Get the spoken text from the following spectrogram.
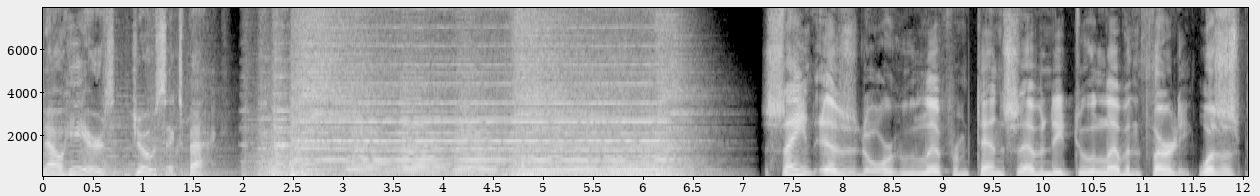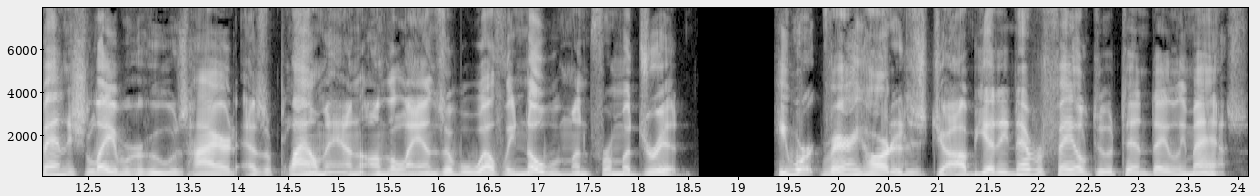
Now here's Joe Sixpack. Saint Isidore, who lived from 1070 to 1130, was a Spanish laborer who was hired as a plowman on the lands of a wealthy nobleman from Madrid. He worked very hard at his job, yet he never failed to attend daily Mass.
